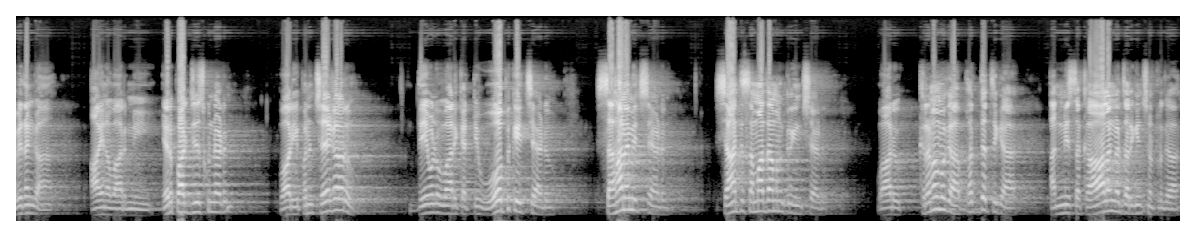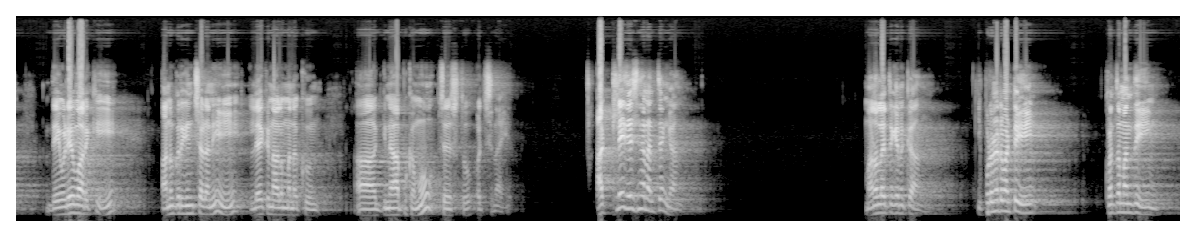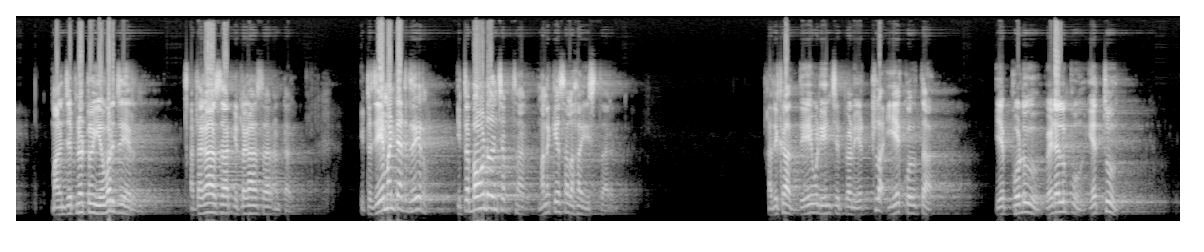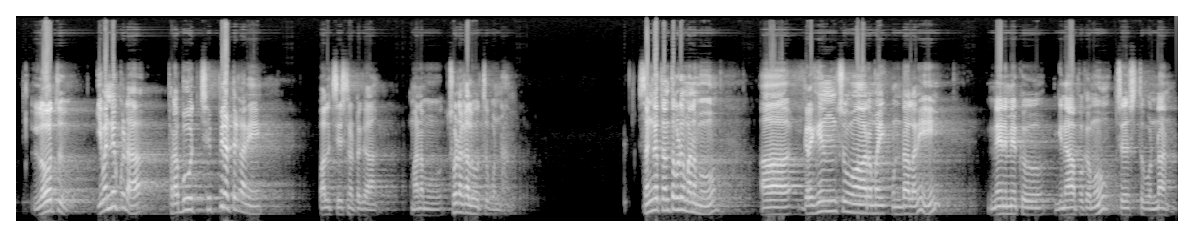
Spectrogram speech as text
ఆ విధంగా ఆయన వారిని ఏర్పాటు చేసుకున్నాడు. వారు ఈ పని చేయగలరు. దేవుడు వారికి అట్టి ఓపిక ఇచ్చాడు. సహనం ఇచ్చాడు. శాంతి సమాధానం అనుగ్రహించాడు వారు క్రమముగా పద్ధతిగా అన్ని సకాలంగా జరిగించినట్లుగా దేవుడే వారికి అనుగ్రహించాడని లేఖనాలు మనకు జ్ఞాపకము చేస్తూ వచ్చినాయి. అట్లే చేసినారు అంత్యంగా మనలైతే కనుక ఇప్పుడున్నటువంటి కొంతమంది మనం చెప్పినట్టు ఎవరు చేయరు. అట్లగా సార్ ఇట్లగా సార్ అంటారు. ఇట్లా చేయమంటే అట్లా చేయరు. ఇట్లా బాగుంటుంది అని చెప్తారు. మనకే సలహా ఇస్తారు. అది కాదు దేవుడు ఏం చెప్పాడు? ఎట్లా ఏ కొలత ఏ పొడుగు వెడల్పు ఎత్తు లోతు ఇవన్నీ కూడా ప్రభు చెప్పినట్టుగానే వాళ్ళు చేసినట్టుగా మనము చూడగలుగుతూ ఉన్నాం. సంగతి అంతా కూడా మనము గ్రహించువారమై ఉండాలని నేను మీకు జ్ఞాపకము చేస్తూ ఉన్నాను.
